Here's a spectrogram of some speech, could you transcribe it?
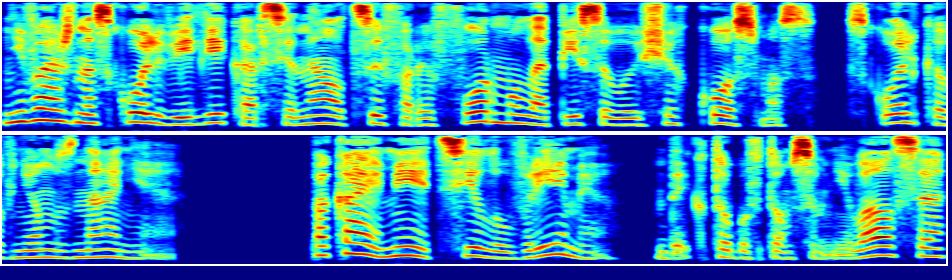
Неважно, сколь велик арсенал цифр и формул, описывающих космос, сколько в нем знания. Пока имеет силу время, да и кто бы в том сомневался,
